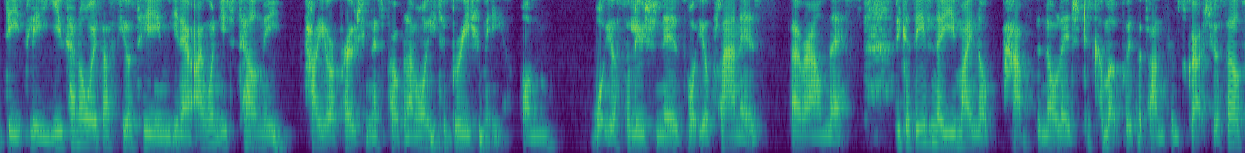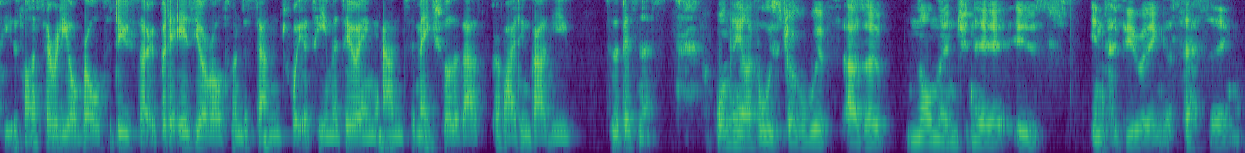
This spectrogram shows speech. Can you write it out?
deeply, you can always ask your team, you know, I want you to tell me how you're approaching this problem. I want you to brief me on what your solution is, what your plan is around this. Because even though you might not have the knowledge to come up with the plan from scratch yourself, it's not necessarily your role to do so, but it is your role to understand what your team are doing and to make sure that that's providing value to the business. One thing I've always struggled with as a non engineer is interviewing, assessing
